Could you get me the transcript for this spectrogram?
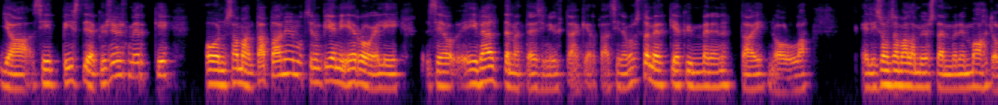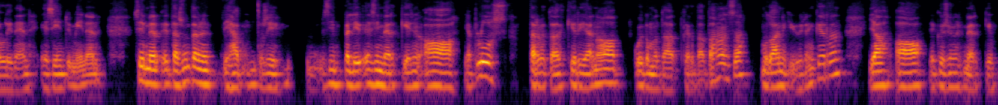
Ja sitten piste ja kysymysmerkki on samantapainen, mutta siinä on pieni ero, eli se ei välttämättä esiin yhtään kertaa. Siinä voi olla merkkiä 10 tai 0. Eli se on samalla myös tämmöinen mahdollinen esiintyminen. Me, tässä on tämmöinen ihan tosi simppeli esimerkki, esimerkiksi A ja plus tarkoittaa, että A kuinka monta kertaa tahansa, mutta ainakin yhden kerran. Ja A ja kysymysmerkki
